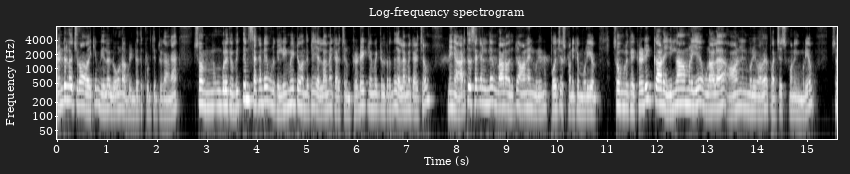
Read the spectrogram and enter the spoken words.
ரெண்டு லட்ச ரூபா வரைக்கும் இதில் லோன் அப்படின்றது கொடுத்துட்ருக்காங்க ஸோ உங்களுக்கு வித்தின் செகண்டே உங்களுக்கு லிமிட் வந்துட்டு எல்லாமே கிடச்சிடும் கிரெடிட் லிமிட்டிலிருந்து எல்லாமே கிடச்சிடும் நீங்கள் அடுத்த செகண்ட்லேருந்து உங்களால் வந்துட்டு ஆன்லைன் மூலியமாக பர்ச்சேஸ் பண்ணிக்க முடியும். ஸோ உங்களுக்கு கிரெடிட் கார்டு இல்லாமலேயே உங்களால் ஆன்லைன் மூலியமாகவே பர்ச்சேஸ் பண்ணிக்க முடியும். ஸோ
